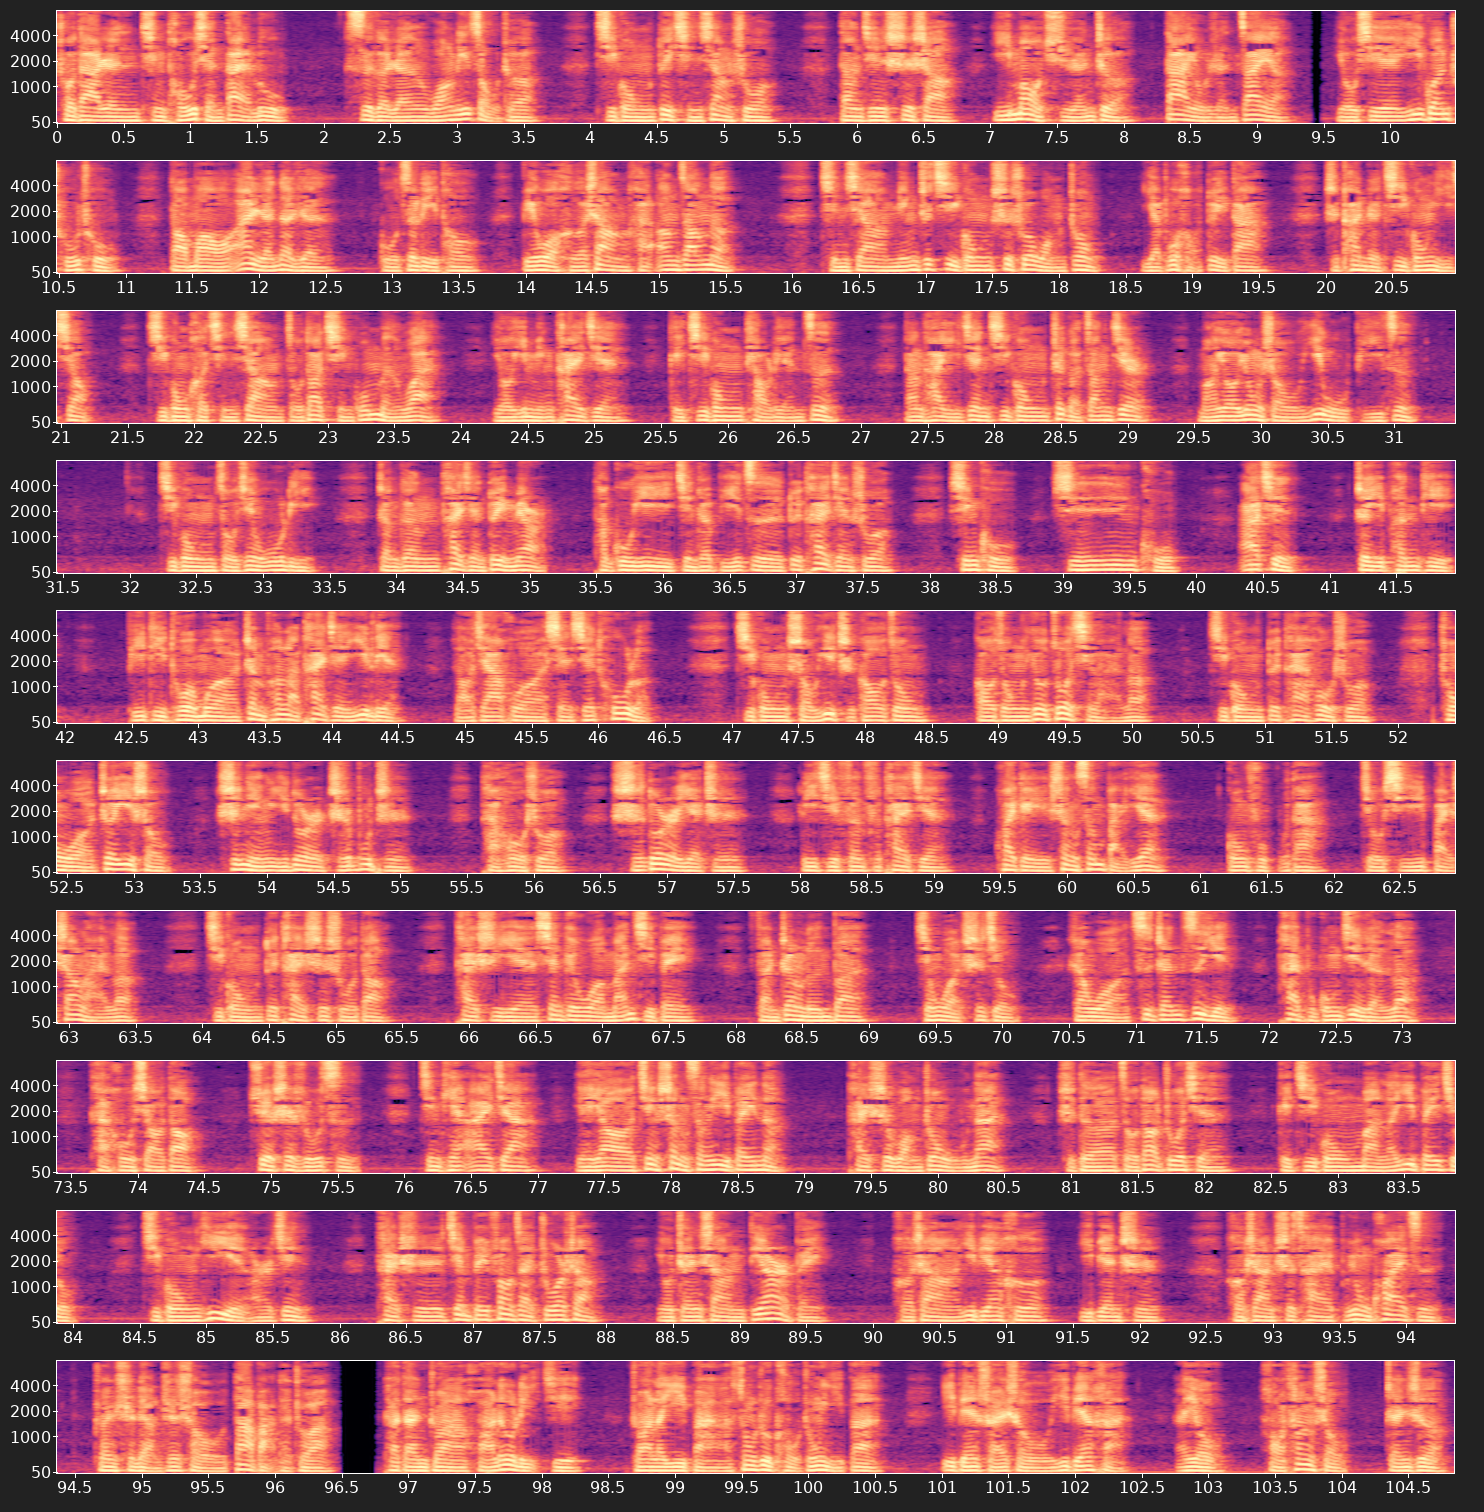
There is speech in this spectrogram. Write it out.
绰大人请头前带路。四个人往里走着，济公对秦相说：“当今世上以貌取人者。”大有人在呀！有些衣冠楚楚、道貌岸然的人，骨子里头比我和尚还肮脏呢。秦相明知济公是说王重，也不好对答，只看着济公一笑。济公和秦相走到寝宫门外，有一名太监给济公挑帘子。当他一见济公这个脏劲儿，忙又用手一捂鼻子。济公走进屋里，正跟太监对面，他故意紧着鼻子对太监说。辛苦辛苦，阿庆这一喷嚏，鼻涕唾沫震喷了太监一脸，老家伙险些吐了。济公手一指高宗，高宗又坐起来了。济公对太后说：“冲我这一手，吃您一对儿值不值？”太后说：“十对儿也值。”立即吩咐太监快给圣僧摆宴。功夫不大，酒席摆上来了。济公对太师说道：“太师爷先给我满几杯。”反正轮班，请我吃酒，让我自斟自饮，太不恭敬人了。太后笑道：“确实如此。今天哀家也要敬圣僧一杯呢。太师王仲无奈，只得走到桌前，给济公满了一杯酒。济公一饮而尽。太师见杯放在桌上，又斟上第二杯。和尚一边喝一边吃。和尚吃菜不用筷子，专是两只手大把的抓。他单抓滑溜里脊，抓了一把送入口中一半，一边甩手一边喊：“哎呦，好烫手，真热！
